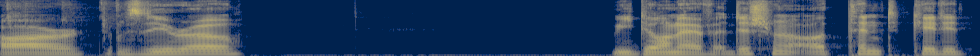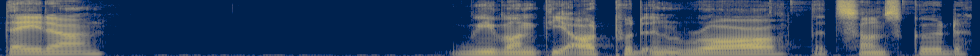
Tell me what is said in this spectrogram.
R0. We don't have additional authenticated data we want the output in raw. That sounds good.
